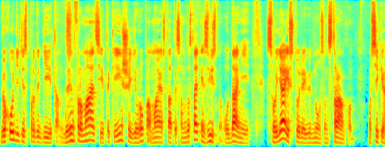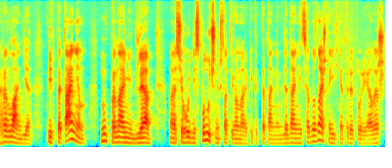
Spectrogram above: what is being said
виходять із протидії там дезінформації, таке інше, Європа має стати самодостатньою. Звісно, у Данії своя історія відносин з Трампом, оскільки Гренландія під питанням, ну принаймні для е, сьогодні Сполучених Штатів Америки під питанням для Данії це однозначно їхня територія, але ж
